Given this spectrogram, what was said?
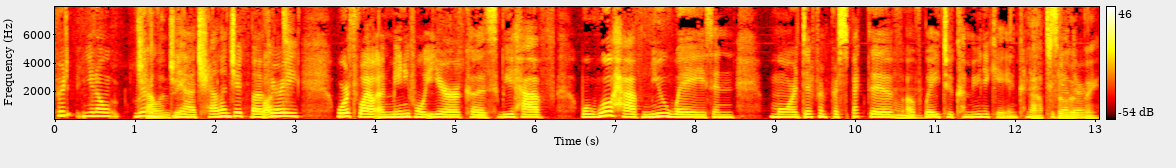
pretty, you know, really, Challenging. Yeah, challenging, but, But- very worthwhile and meaningful year because we have, we will have new ways and more different perspective mm. of way to communicate and connect Absolutely. together.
